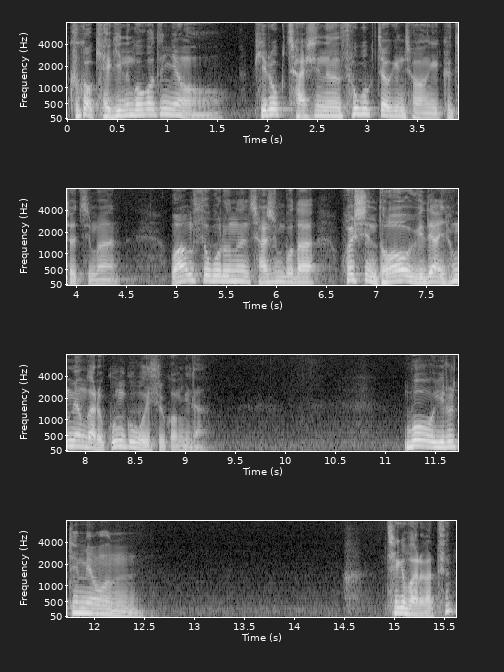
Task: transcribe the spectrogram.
그거 개기는 거거든요. 비록 자신은 소극적인 저항이 그쳤지만 마음속으로는 자신보다 훨씬 더 위대한 혁명가를 꿈꾸고 있을 겁니다. 뭐 이를테면 체게바라 같은?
